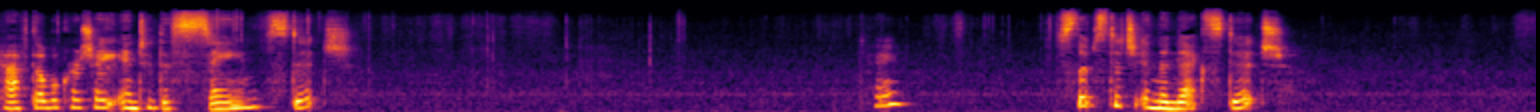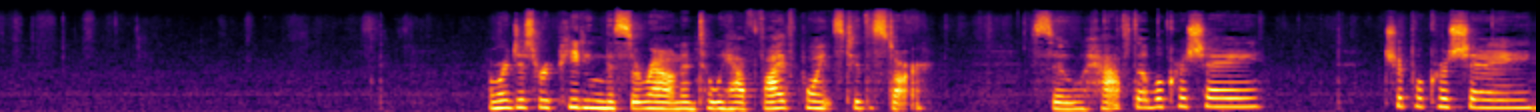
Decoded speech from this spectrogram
half double crochet into the same stitch. Okay, slip stitch in the next stitch. And we're just repeating this around until we have five points to the star. So half double crochet, triple crochet,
